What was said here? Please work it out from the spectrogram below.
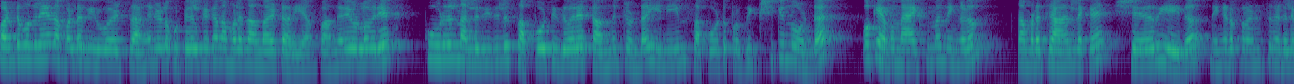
പണ്ട് മുതലേ നമ്മളുടെ വ്യൂവേഴ്സ് അങ്ങനെയുള്ള കുട്ടികൾക്കൊക്കെ നമ്മളെ നന്നായിട്ട് അറിയാം. അപ്പം അങ്ങനെയുള്ളവർ കൂടുതൽ നല്ല രീതിയിൽ സപ്പോർട്ട് ഇതുവരെ തന്നിട്ടുണ്ട്. ഇനിയും സപ്പോർട്ട് പ്രതീക്ഷിക്കുന്നുമുണ്ട്. ഓക്കെ അപ്പോൾ മാക്സിമം നിങ്ങളും നമ്മുടെ ചാനലൊക്കെ ഷെയർ ചെയ്ത് നിങ്ങളുടെ ഫ്രണ്ട്സിനിടയിൽ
